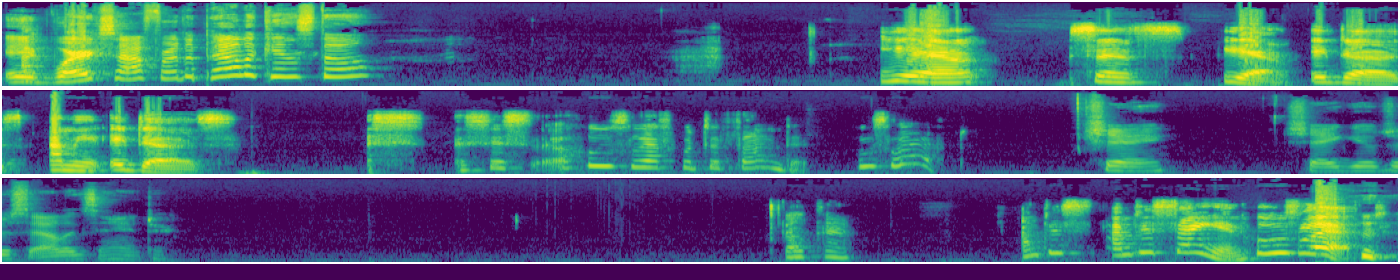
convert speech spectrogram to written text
It works out for the Pelicans though. yeah, since yeah, it does. I mean, it does. It's it's just uh, who's left with the Thunder? Who's left? Shay. Shai Gilgeous-Alexander. Okay. I'm just I'm just saying, who's left?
